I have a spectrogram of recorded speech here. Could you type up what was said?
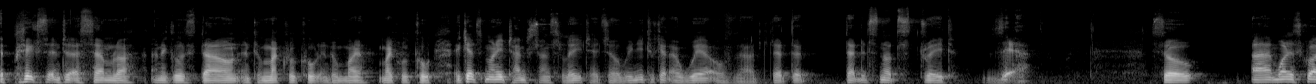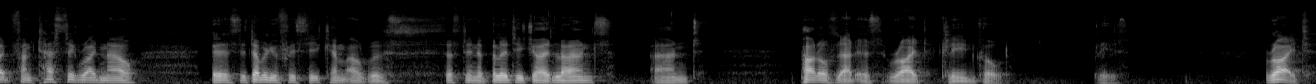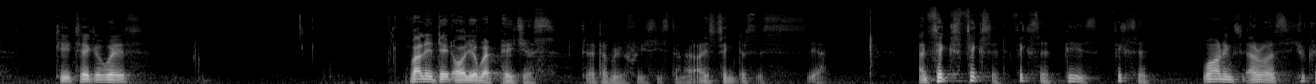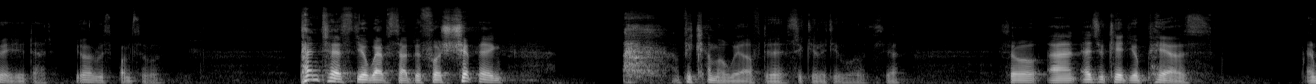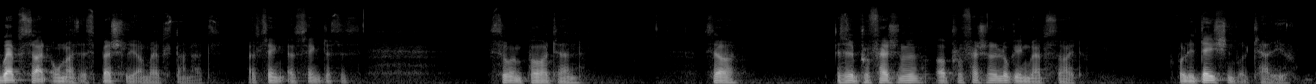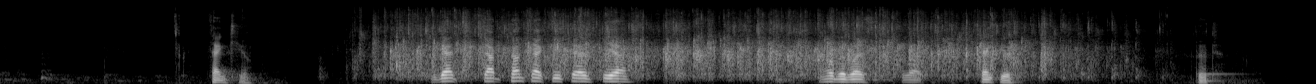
it clicks into assembler and it goes down into macro code, into my microcode. It gets many times translated, so we need to get aware of that, that, that, that it's not straight there. So um, what is quite fantastic right now is the W3C came out with sustainability guidelines and part of that is write clean code, please. Right, key takeaways validate all your web pages to a W3C standard. I think this is, yeah. And fix, fix it, fix it, please, fix it. Warnings, errors, you created that. You are responsible. Pen test your website before shipping. Become aware of the security rules, yeah. So, and educate your peers and website owners, especially on web standards. I think, I think this is so important. So is it a professional or professional looking website? Validation will tell you. Thank you. You get some contact details here. I hope it was right. Thank you. Good.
